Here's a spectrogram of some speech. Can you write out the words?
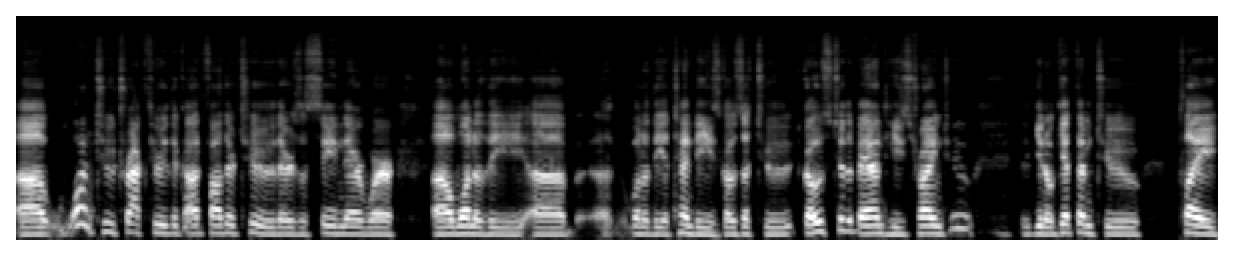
uh, want to track through The Godfather 2, there's a scene there where uh, one of the uh, uh, one of the attendees goes up to goes to the band. He's trying to, you know, get them to play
